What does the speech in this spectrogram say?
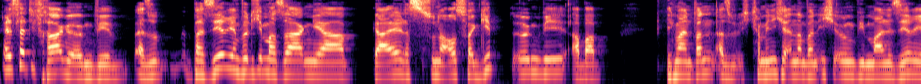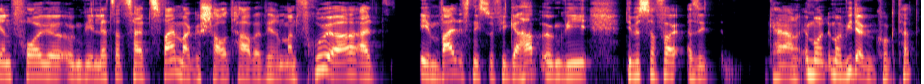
Es ist halt die Frage irgendwie. Also bei Serien würde ich immer sagen, ja, geil, dass es so eine Auswahl gibt irgendwie, aber ich meine, wann, also ich kann mich nicht erinnern, wann ich irgendwie mal eine Serienfolge irgendwie in letzter Zeit zweimal geschaut habe, während man früher halt eben weil es nicht so viel gab, irgendwie die bis zur, also keine Ahnung, immer und immer wieder geguckt hat.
